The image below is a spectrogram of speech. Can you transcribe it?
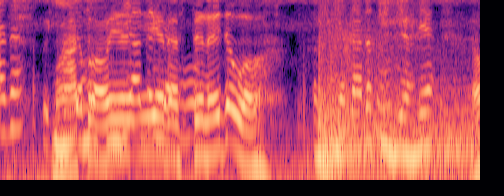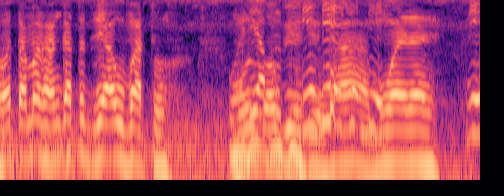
આવ્યા તો હવે એ રસ્તે નહીં જવું લે હવે. તમારા હંગાત જ આવું મારતો હું બે.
